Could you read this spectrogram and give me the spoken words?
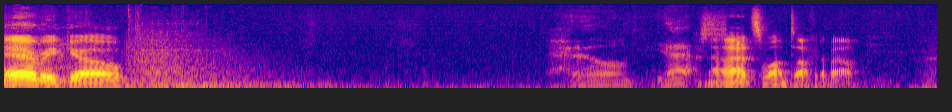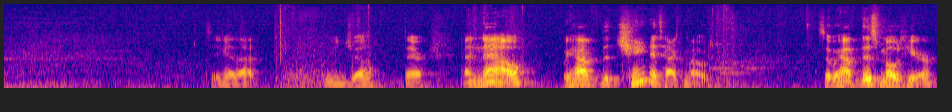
There we go. Hell yes. Now that's what I'm talking about. So you get that green gel there. And now we have the chain attack mode. So we have this mode here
